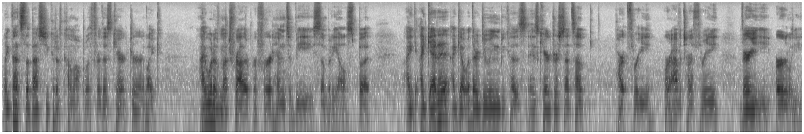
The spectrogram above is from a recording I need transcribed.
Like, that's the best you could have come up with for this character. Like, I would have much rather preferred him to be somebody else, but I, I get it. I get what they're doing because his character sets up part three or Avatar 3 very early.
